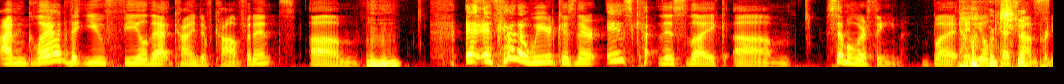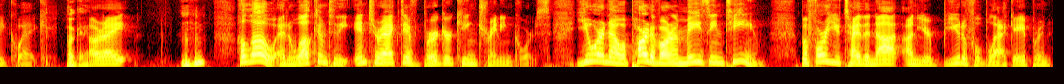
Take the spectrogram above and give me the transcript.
I'm glad that you feel that kind of confidence. Um Mm-hmm. it, it's kind of weird cuz there is ki- this like um similar theme, but and you'll Oh, catch on pretty quick. Okay. All right. Mhm. Hello, and welcome to the interactive Burger King training course. You are now a part of our amazing team. Before you tie the knot on your beautiful black apron,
